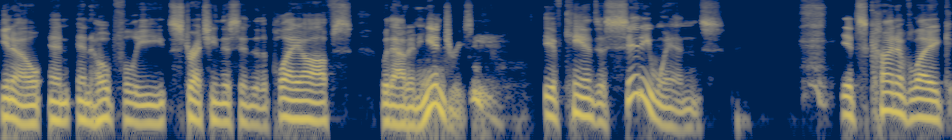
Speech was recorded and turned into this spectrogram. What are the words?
you know, and and hopefully stretching this into the playoffs without any injuries. If Kansas City wins, it's kind of like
